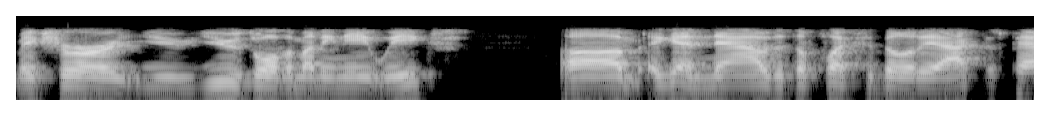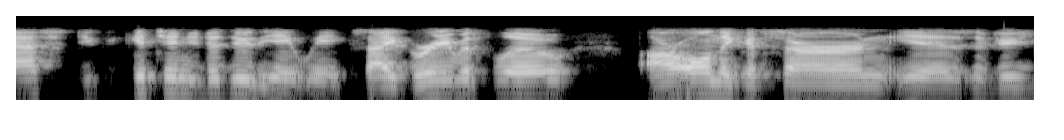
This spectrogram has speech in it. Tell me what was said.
make sure you used all the money in eight weeks. Um, again, now that the Flexibility Act has passed, you can continue to do the eight weeks. I agree with Lou. Our only concern is if you're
